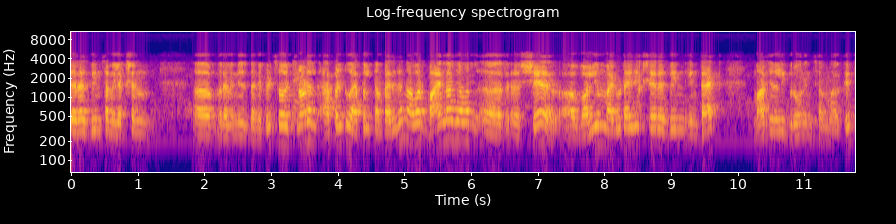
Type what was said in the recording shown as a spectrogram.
there has been some election uh, revenues benefit. So it's not an apple-to-apple -apple comparison. Our, by and large, our uh, share, uh, volume advertising share has been intact, marginally grown in some markets.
